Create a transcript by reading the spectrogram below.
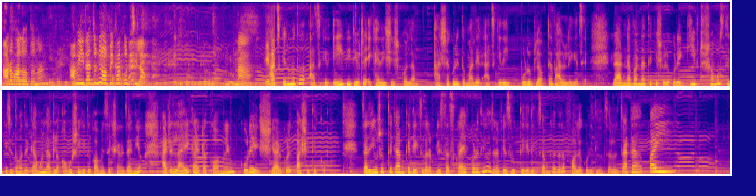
আরও ভালো হতো না? আমি এটার জন্য অপেক্ষা করছিলাম। না আজকের মতো আজকের এই ভিডিওটা এখানেই শেষ করলাম। আশা করি তোমাদের আজকের এই পুরো ব্লগটা ভালো লেগেছে। রান্না বান্না থেকে শুরু করে গিফট সমস্ত কিছু তোমাদের কেমন লাগল অবশ্যই কিন্তু কমেন্ট সেকশানে জানিও। আর একটা লাইক আর একটা কমেন্ট করে শেয়ার করে পাশে থেকো। যারা ইউটিউব থেকে আমাকে দেখছে, তারা প্লিজ সাবস্ক্রাইব করে দিও। যারা ফেসবুক থেকে দেখছে, আমাকে তারা ফলো করে দিও। চলো, টাটা বাই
